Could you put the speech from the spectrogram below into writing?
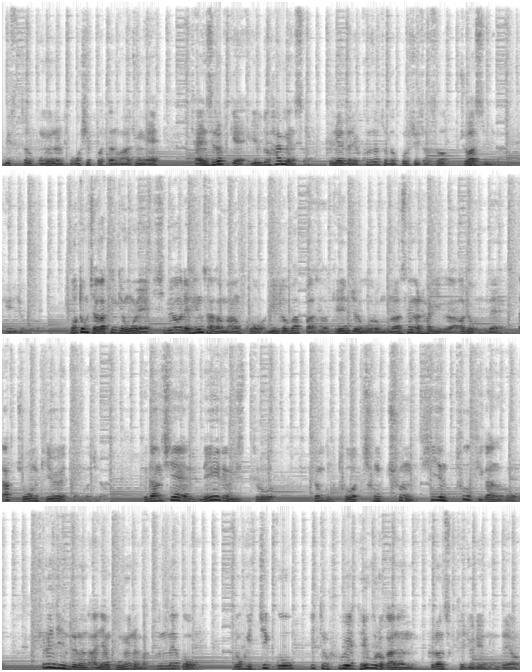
미스트롯 공연을 보고 싶었던 와중에 자연스럽게 일도 하면서 그녀들의 콘서트도 볼 수 있어서 좋았습니다. 개인적으로. 보통 저 같은 경우에 12월에 행사가 많고 일도 바빠서 개인적으로 문화생활 하기가 어려운데 딱 좋은 기회였던 거죠. 그 당시엔 내일은 미스트롯 전국 투어 청춘 시즌2 기간으로 출연진들은 안양 공연을 막 끝내고 여기 찍고 이틀 후에 대구로 가는 그런 스케줄이었는데요.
